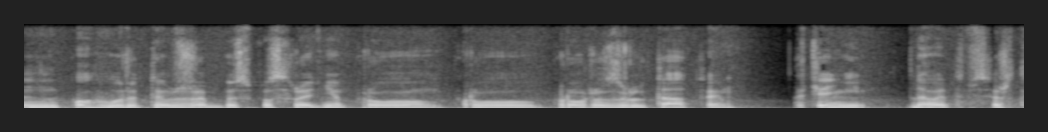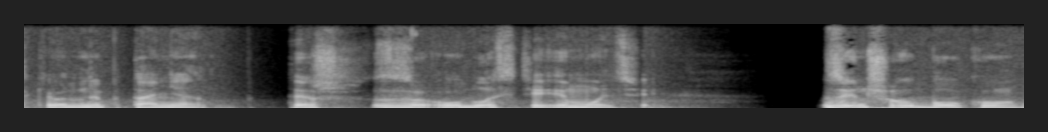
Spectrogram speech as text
поговорити вже безпосередньо про, про, про результати, хоча ні, давайте все ж таки одне питання теж з області емоцій. З іншого боку,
